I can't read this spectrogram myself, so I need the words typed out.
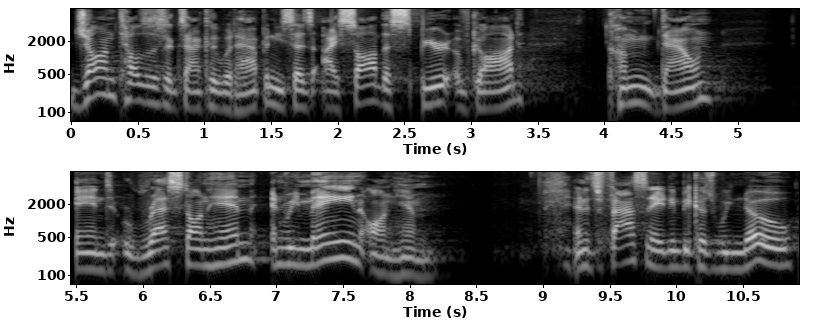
John tells us exactly what happened. He says, I saw the Spirit of God come down and rest on him and remain on him. And it's fascinating because we know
